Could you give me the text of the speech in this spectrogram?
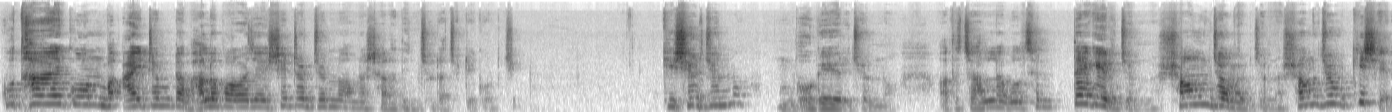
কোথায় কোন আইটেমটা ভালো পাওয়া যায় সেটার জন্য আমরা সারাদিন ছোটাছুটি করছি। কিসের জন্য? ভোগের জন্য। অথচ আল্লাহ বলছেন, ত্যাগের জন্য, সংযমের জন্য। সংযম কিসের?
